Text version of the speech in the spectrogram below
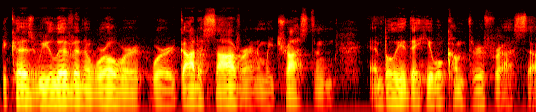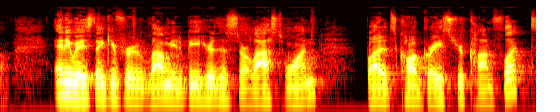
because we live in a world where, where God is sovereign and we trust and, and believe that He will come through for us. So, anyways, thank you for allowing me to be here. This is our last one, but it's called Grace Through Conflict.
